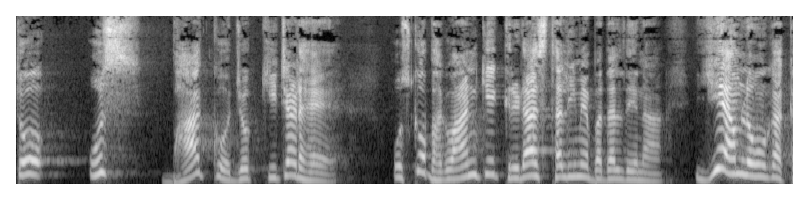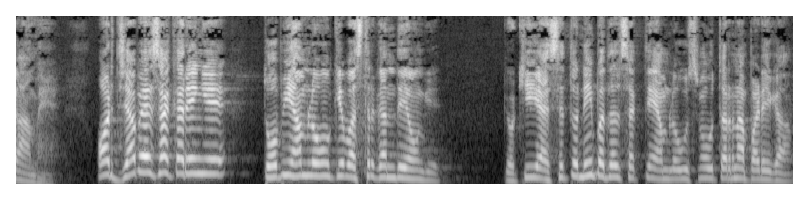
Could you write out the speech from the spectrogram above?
तो उस भाग को जो कीचड़ है उसको भगवान के क्रीड़ा स्थली में बदल देना, ये हम लोगों का काम है। और जब ऐसा करेंगे तो भी हम लोगों के वस्त्र गंदे होंगे। क्योंकि ऐसे तो नहीं बदल सकते, हम लोग उसमें उतरना पड़ेगा।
